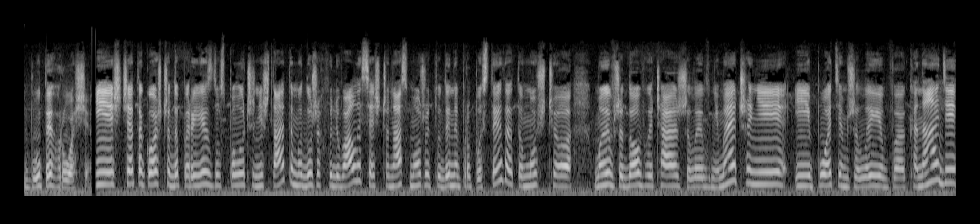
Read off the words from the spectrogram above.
бути гроші. І ще також щодо переїзду в Сполучені Штати, ми дуже хвилювалися, що нас можуть туди не пропустити, тому що ми вже довгий час жили в Німеччині і потім жили в Канаді.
